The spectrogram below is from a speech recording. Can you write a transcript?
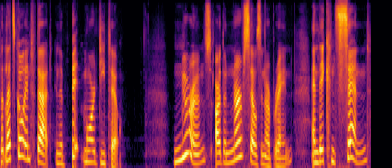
But let's go into that in a bit more detail. Neurons are the nerve cells in our brain, and they can send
